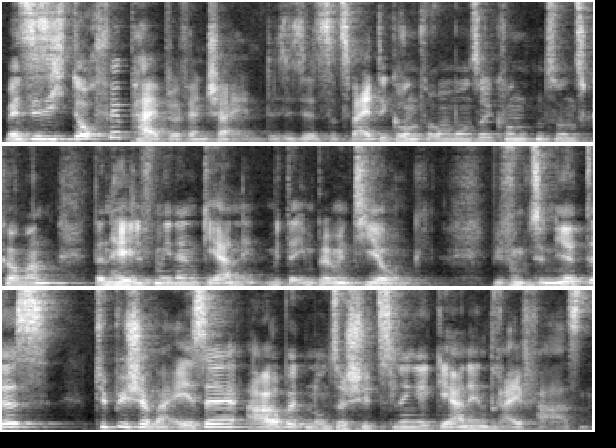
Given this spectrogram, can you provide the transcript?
Wenn Sie sich doch für Pipelife entscheiden, das ist jetzt der zweite Grund, warum unsere Kunden zu uns kommen, dann helfen wir Ihnen gerne mit der Implementierung. Wie funktioniert das? Typischerweise arbeiten unsere Schützlinge gerne in drei Phasen.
